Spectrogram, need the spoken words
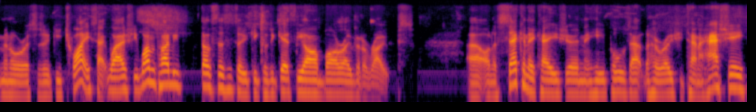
Minoru Suzuki twice. Well, actually, one time he does the Suzuki because he gets the armbar over the ropes. Uh, on a second occasion, he pulls out the Hiroshi Tanahashi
